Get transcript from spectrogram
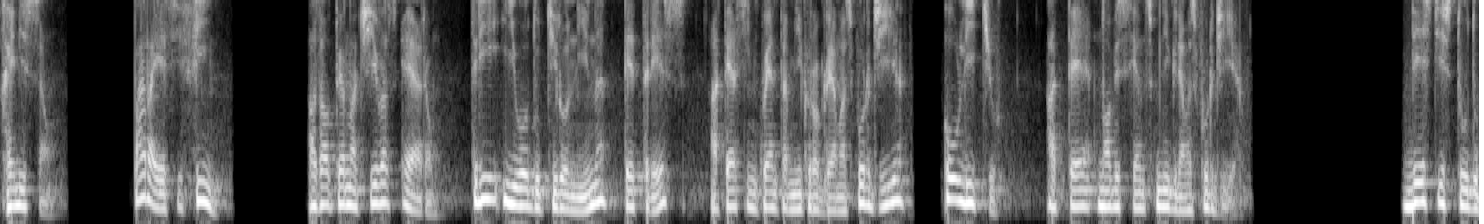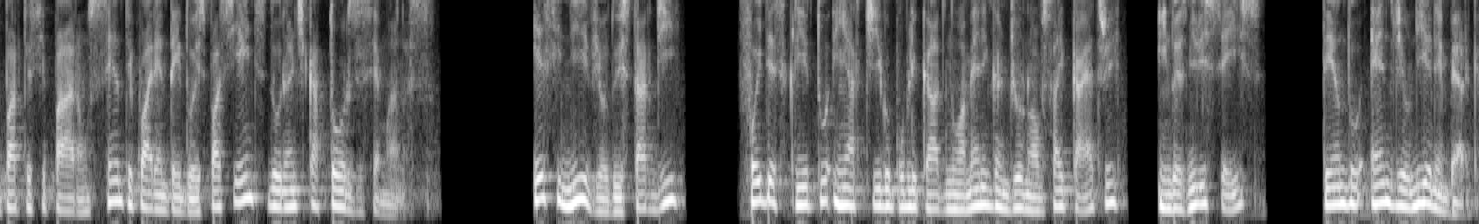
remissão. Para esse fim, as alternativas eram triiodotironina, T3, até 50 microgramas por dia, ou lítio, até 900 miligramas por dia. Deste estudo participaram 142 pacientes durante 14 semanas. Esse nível do STAR-D foi descrito em artigo publicado no American Journal of Psychiatry em 2006, tendo Andrew Nierenberg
